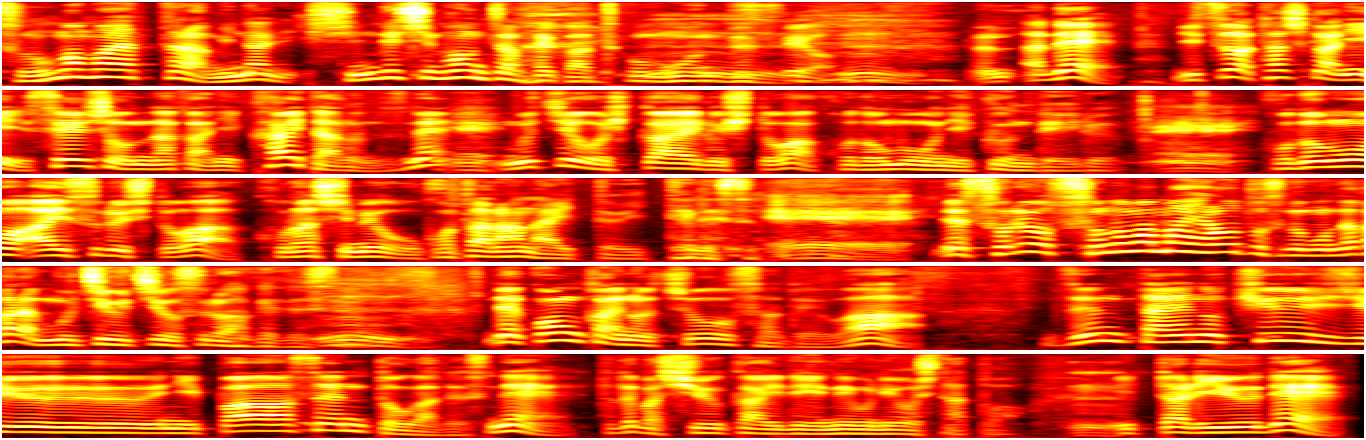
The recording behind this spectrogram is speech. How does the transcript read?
そのままやったらみんな死んでしまうんじゃないかと思うんですよ。で、実は確かに聖書の中に書いてあるんですね、ええ、無知を控える人は子供を憎んでいる、ええ、子供を愛する人は懲らしめを怠らないと言ってですね、え、でそれをそのままやろうとするもんだから、むち打ちをするわけですよ。うん、で、今回の調査では、全体の92%がですね例えば集会で居眠りをしたと。いった理由で、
